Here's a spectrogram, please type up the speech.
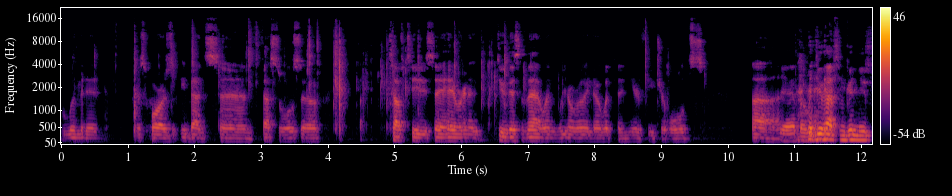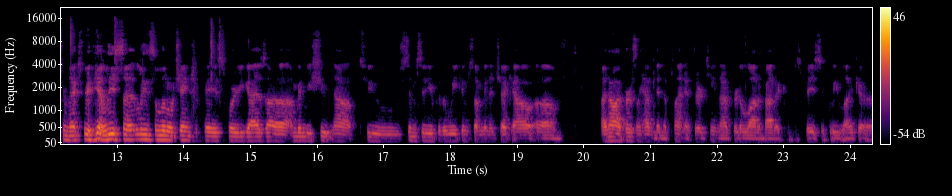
limited as far as events and festivals. So tough to say, hey, we're gonna do this and that when we don't really know what the near future holds. Uh, Yeah, but we do have some good news for next week. At least, at least a little change of pace for you guys. Uh, I'm going to be shooting out to Sin City for the weekend, so I'm going to check out. Um, I know I personally haven't been to Planet 13. I've heard a lot about it because it's basically like a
